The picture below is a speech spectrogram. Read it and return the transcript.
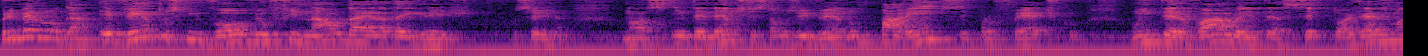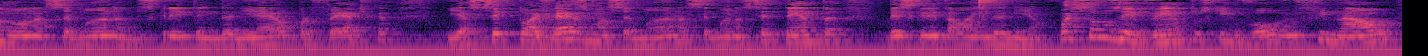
Primeiro lugar, eventos que envolvem o final da era da igreja, ou seja, nós entendemos que estamos vivendo um parêntese profético, um intervalo entre a 79 semana descrita em Daniel profética e a 70 semana, semana 70, descrita lá em Daniel. Quais são os eventos que envolvem o final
